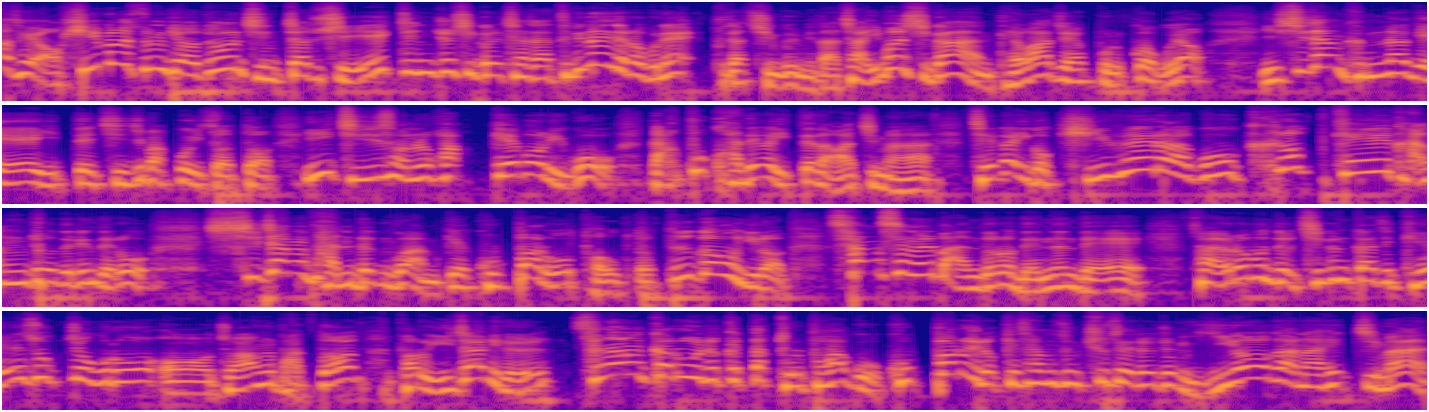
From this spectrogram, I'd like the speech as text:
안녕하세요. 힘을 숨겨둔 진짜 주식, 찐 주식을 찾아 드리는 여러분의 부자 친구입니다. 자, 이번 시간 대화 제역 볼 거고요. 이 시장 급락에 이때 지지받고 있었던 이 지지선을 확 깨버리고 낙폭 과대가 이때 나왔지만 제가 이거 기회라고 그렇게 강조드린 대로 시장 반등과 함께 곧바로 더욱더 뜨거운 이런 상승을 만들어냈는데 자, 여러분들 지금까지 계속적으로 어, 저항을 받던 바로 이 자리를 상한가로 이렇게 딱 돌파하고 곧바로 이렇게 상승 추세를 좀 이어가나 했지만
